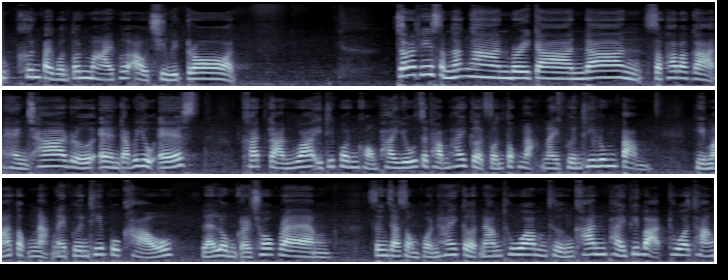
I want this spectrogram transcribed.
ำขึ้นไปบนต้นไม้เพื่อเอาชีวิตรอด เจ้าหน้าที่สำนักงานบริการด้านสภาพอากาศแห่งชาติหรือ NWS คาดการณ์ว่าอิทธิพลของพายุจะทำให้เกิดฝนตกหนักในพื้นที่ลุ่มต่ำ หิมะตกหนักในพื้นที่ภูเขา และลมกระโชกแรง ซึ่งจะส่งผลให้เกิดน้ำท่วมถึงขั้นภัยพิบัติทั่วทั้ง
